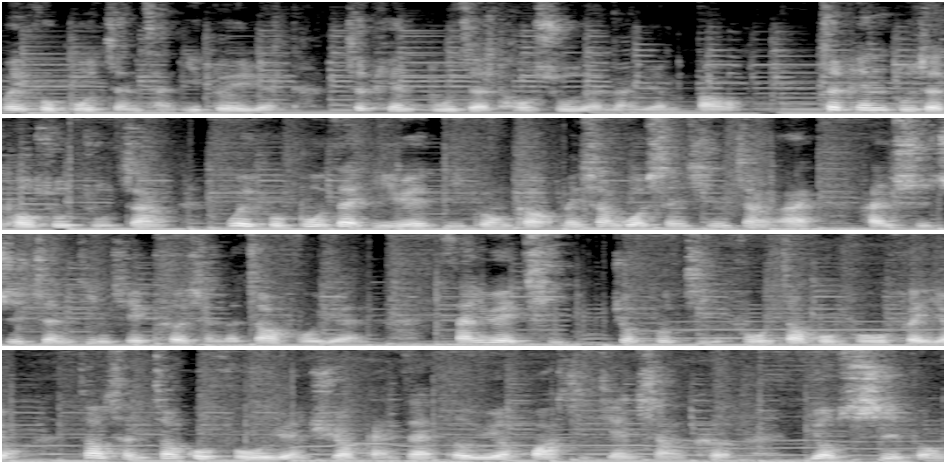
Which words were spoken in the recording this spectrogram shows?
卫福部整惨一堆人。这篇读者投书的懒人包。这篇读者投书主张，卫福部在一月底公告，没上过身心障碍和失智症进阶课程的照服员，三月起就不给付照顾服务费用。造成照顾服务员需要赶在二月花时间上课，又适逢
